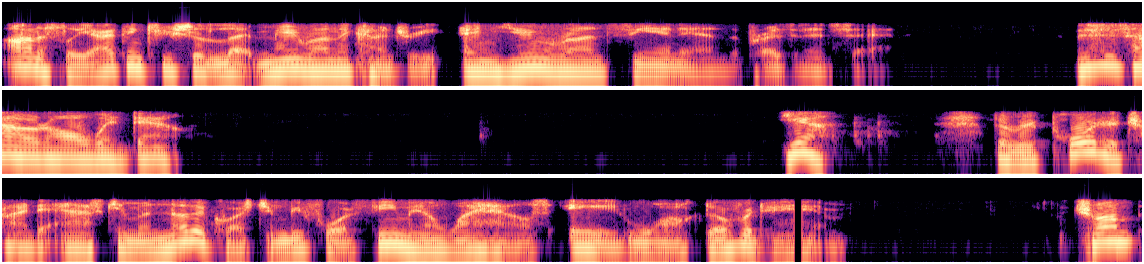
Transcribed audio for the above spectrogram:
Honestly, I think you should let me run the country and you run CNN, the president said. This is how it all went down. Yeah. The reporter tried to ask him another question before a female White House aide walked over to him. Trump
